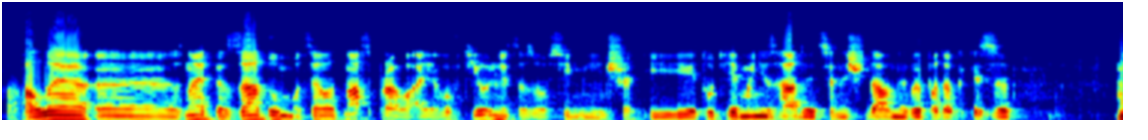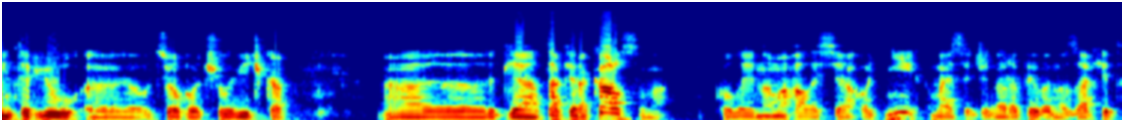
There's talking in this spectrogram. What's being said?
Але е, знаєте, задум це одна справа, а його втілення це зовсім інше. І тут є мені згадується нещодавний випадок із інтерв'ю е, цього чоловічка е, для Такера Карлсона, коли намагалися одні меседжі наративи на захід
